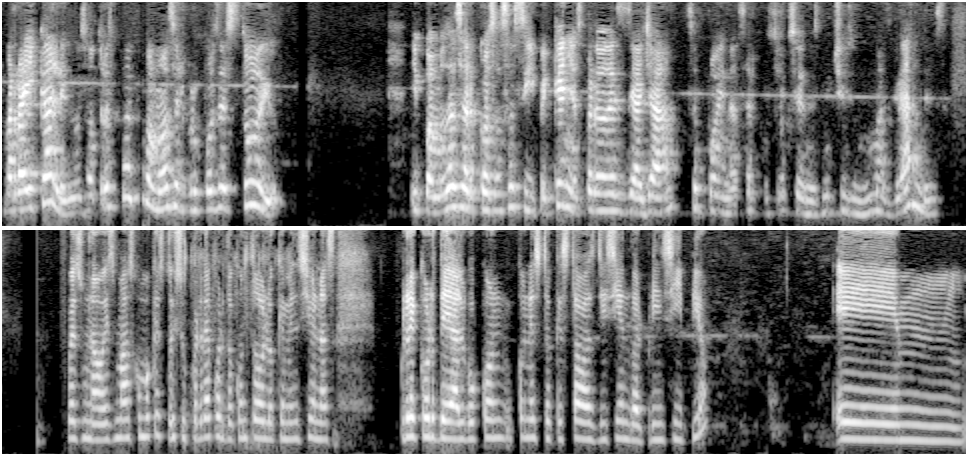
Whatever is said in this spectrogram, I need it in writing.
más radicales. Nosotros pues, podemos hacer grupos de estudio y podemos hacer cosas así pequeñas, pero desde allá se pueden hacer construcciones muchísimo más grandes. Pues una vez más, como que estoy súper de acuerdo con todo lo que mencionas. Recordé algo con, con esto que estabas diciendo al principio, Em,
